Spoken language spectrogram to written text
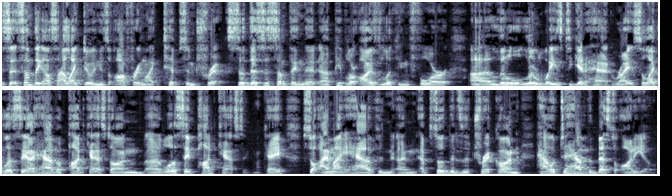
Something else I like doing is offering like tips and tricks. So this is something that uh, people are always looking for uh, little little ways to get ahead, right? So like let's say I have a podcast on, uh, well, let's say podcasting. Okay, so I might have an, an episode that is a trick on how to have the best audio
